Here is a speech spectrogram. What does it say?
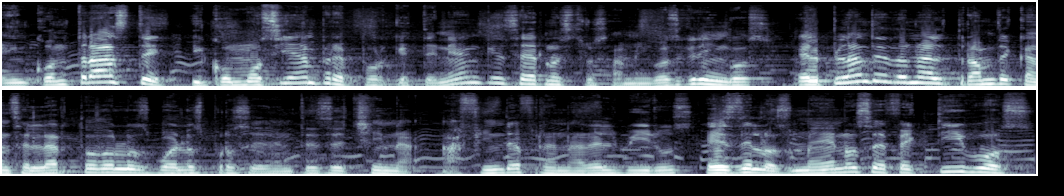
En contraste, y como siempre porque tenían que ser nuestros amigos gringos, el plan de Donald Trump de cancelar todos los vuelos procedentes de China a fin de frenar el virus es de los menos efectivos.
